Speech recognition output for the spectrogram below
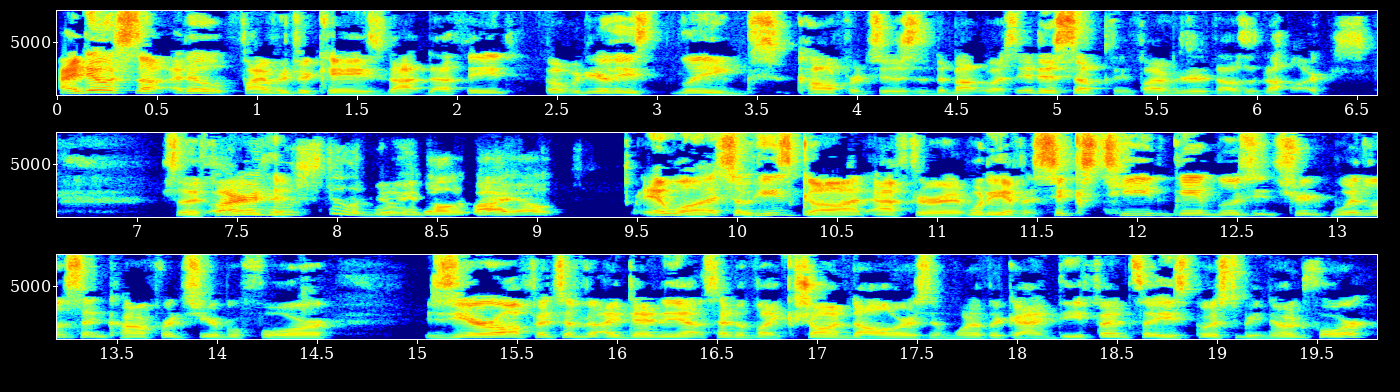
I know it's not. I know 500k is not nothing, but when you're these leagues, conferences in the Mountain West, it is something. Five hundred thousand dollars. So they I fired mean, it him. was still a million dollar buyout. It was. So he's got after a, what do you have? A 16 game losing streak, winless in conference year before. Zero offensive identity outside of like Sean Dollars and one other guy in defense that he's supposed to be known for.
